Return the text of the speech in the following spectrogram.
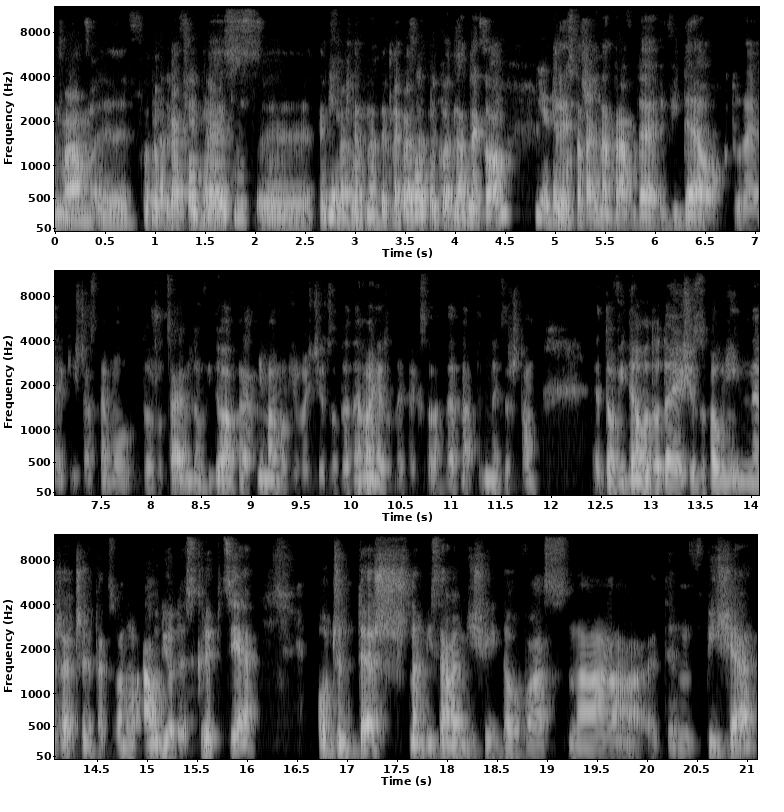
mam y, fotografię Foto bez y, tekstu alternatywnego, ale to tylko dlatego, 1 że jest to tak 3. naprawdę wideo, które jakiś czas temu dorzucałem do wideo, akurat nie ma możliwości do dodawania żadnych tekstów alternatywnych, zresztą do wideo dodaje się zupełnie inne rzeczy, tak zwaną audiodeskrypcję, o czym też napisałem dzisiaj do Was na tym wpisie,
